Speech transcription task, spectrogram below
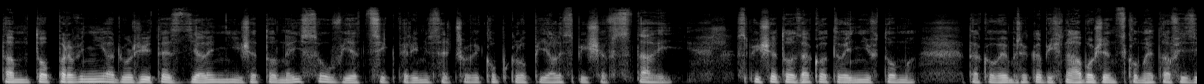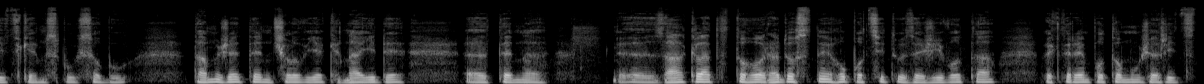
tam to první a důležité sdělení, že to nejsou věci, kterými se člověk obklopí, ale spíše vztahy. Spíše to zakotvení v tom takovém, řekl bych, nábožensko-metafyzickém způsobu. Tam, že ten člověk najde eh, ten základ toho radostného pocitu ze života, ve kterém potom může říct,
